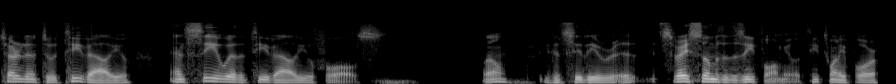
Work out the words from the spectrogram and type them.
turn it into a t-value, and see where the t-value falls. Well, you can see the it's very similar to the z formula. T24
